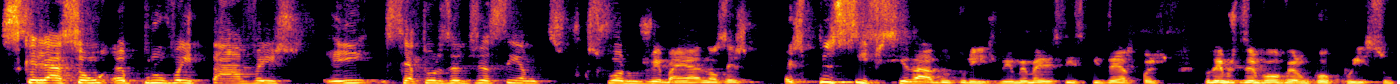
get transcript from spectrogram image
se calhar são aproveitáveis em setores adjacentes, porque se formos ver bem, a não ser a especificidade do turismo, e mesmo assim, se quiser, depois podemos desenvolver um pouco isso,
